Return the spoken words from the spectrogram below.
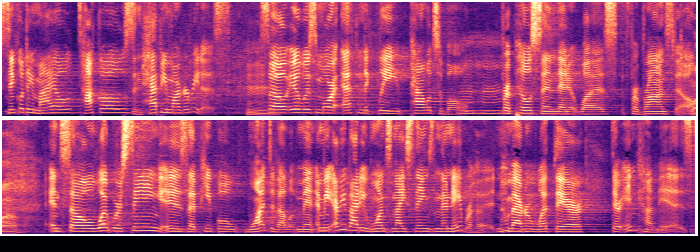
Cinco de Mayo, tacos, and happy margaritas. Hmm. So it was more ethnically palatable mm-hmm. for Pilsen than it was for Bronzeville. Wow. And so what we're seeing is that people want development. I mean, everybody wants nice things in their neighborhood, no matter what their their income is.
